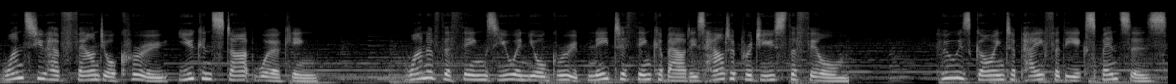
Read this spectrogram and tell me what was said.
Once you have found your crew, you can start working. One of the things you and your group need to think about is how to produce the film. Who is going to pay for the expenses?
